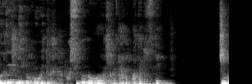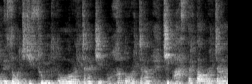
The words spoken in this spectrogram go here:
өрөөл нэгэн хүүхэд өгсөнгөөгөө уурлах та нар бодоод үзтээ. Чи үүнээсээ ууч чи сүмд уурлж байгаа чи бурханд уурлж байгаа чи пастортаа уурлж байгаа.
